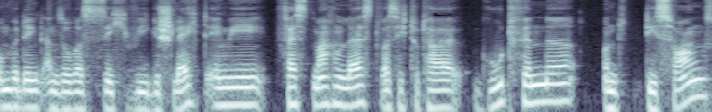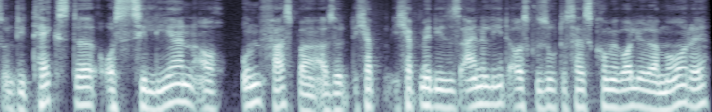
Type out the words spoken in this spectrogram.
unbedingt an sowas sich wie Geschlecht irgendwie festmachen lässt, was ich total gut finde. Und die Songs und die Texte oszillieren auch unfassbar. Also ich habe ich hab mir dieses eine Lied ausgesucht, das heißt Come voglio l'amore.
